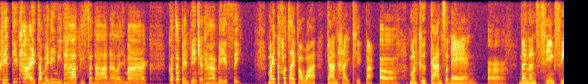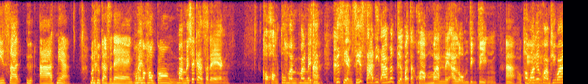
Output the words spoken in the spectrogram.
คลิปที่ถ่ายจะไม่ได้มีท่าพิสดารอะไรมาก ก็จะเป็นเพียงแค่ท่า basic ไม่แต่เข้าใจเปล่าว่าการถ่ายคลิปอะเออ มันคือการแสดงอ่าดังนั้นเสียงซีซาร์อึดอาร์ตเนี่ย มันคือการแสดงเพราะมันไม่ต้องเข้ากล้อง มันไม่ใช่การแสดง ของของตูนมันมันไม่ใช่อะคือเสียงซีซาร์อีอาร์มันเกิดมาจากความมันในอารมณ์จริง ๆ อะโอเคเพราะว่าด้วยความที่ว่า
